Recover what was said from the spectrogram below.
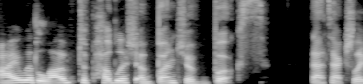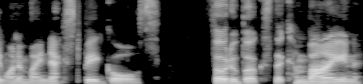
I would love to publish a bunch of books. That's actually one of my next big goals. Photo books that combine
